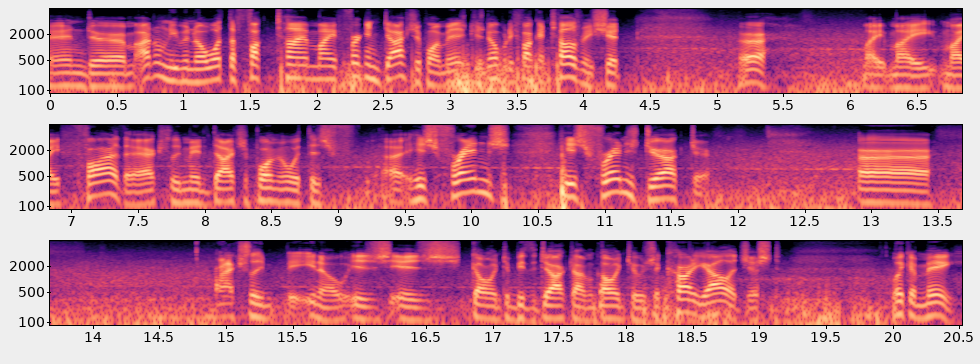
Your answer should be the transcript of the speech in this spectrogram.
And um, I don't even know what the fuck time my freaking doctor's appointment is because nobody fucking tells me shit. Uh, my my my father actually made a doctor's appointment with his uh, his friend's his friend's doctor. Uh, actually, you know, is is going to be the doctor I'm going to. Is a cardiologist. Look at me,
